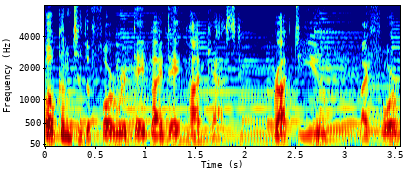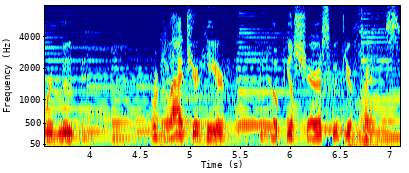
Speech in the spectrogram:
Welcome to the Forward Day by Day podcast, brought to you by Forward Movement. We're glad you're here and hope you'll share us with your friends.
